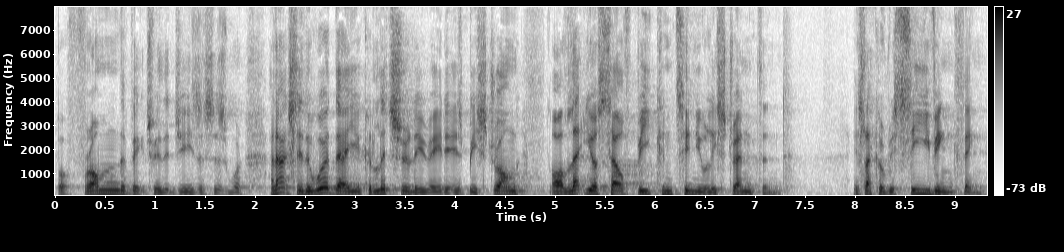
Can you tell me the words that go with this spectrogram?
but from the victory that Jesus has won. And actually, the word there, you could literally read it, is be strong or let yourself be continually strengthened. It's like a receiving thing.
